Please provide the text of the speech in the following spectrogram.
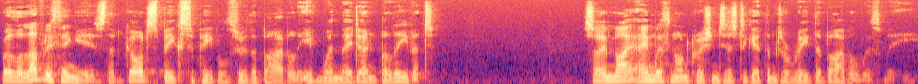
Well, the lovely thing is that God speaks to people through the Bible even when they don't believe it. So, my aim with non Christians is to get them to read the Bible with me.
